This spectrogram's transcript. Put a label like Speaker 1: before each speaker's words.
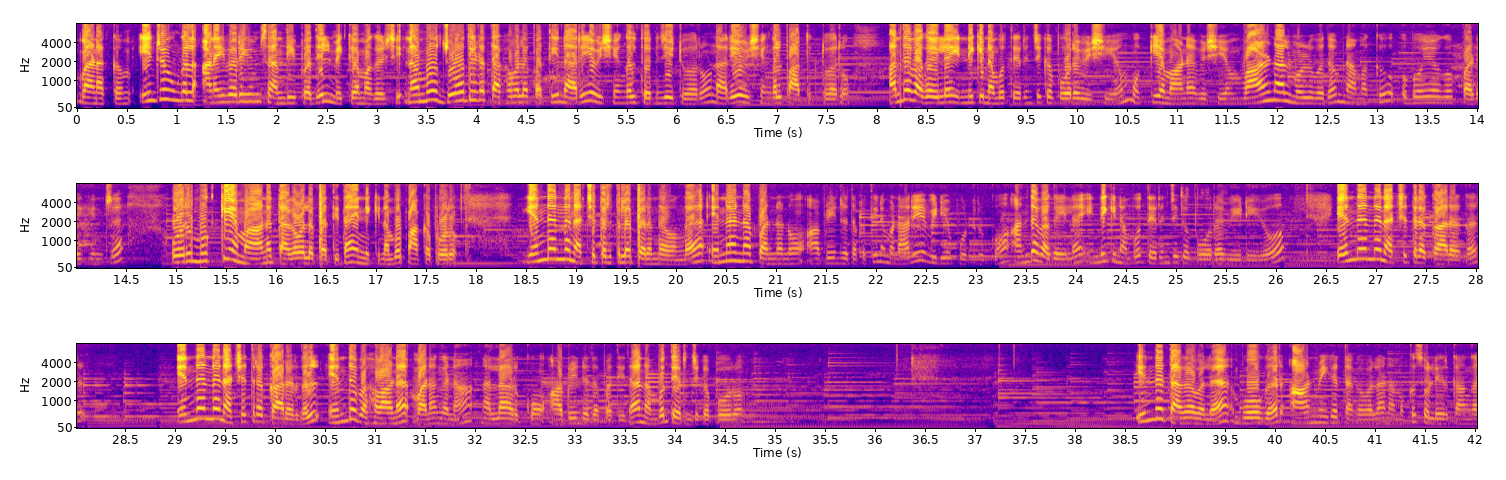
Speaker 1: வணக்கம். இன்று உங்கள் அனைவரையும் சந்திப்பதில் மிக்க மகிழ்ச்சி. நம்ம ஜோதிட தகவலை பற்றி நிறைய விஷயங்கள் தெரிஞ்சுட்டு வரோம். நிறைய விஷயங்கள் பார்த்துக்கிட்டு வரோம். அந்த வகையில் இன்னைக்கு நம்ம தெரிஞ்சுக்க போகிற விஷயம் முக்கியமான விஷயம் வாழ்நாள் முழுவதும் நமக்கு உபயோகப்படுகின்ற ஒரு முக்கியமான தகவலை பற்றி தான் இன்னைக்கு நம்ம பார்க்க போகிறோம் எந்தெந்த நட்சத்திரத்தில் பிறந்தவங்க என்னென்ன பண்ணணும் அப்படின்றத பற்றி நம்ம நிறைய வீடியோ போட்டிருக்கோம். அந்த வகையில் இன்னைக்கு நம்ம தெரிஞ்சுக்க போகிற வீடியோ எந்தெந்த நட்சத்திரக்காரர்கள் எந்தெந்த நட்சத்திரக்காரர்கள் எந்த பகவானை வணங்கினா நல்லா இருக்கும் அப்படின்றத பத்தி தான் நம்ம தெரிஞ்சுக்க போறோம். இந்த தகவலை போகர் ஆன்மீக தகவலா நமக்கு சொல்லியிருக்காங்க.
